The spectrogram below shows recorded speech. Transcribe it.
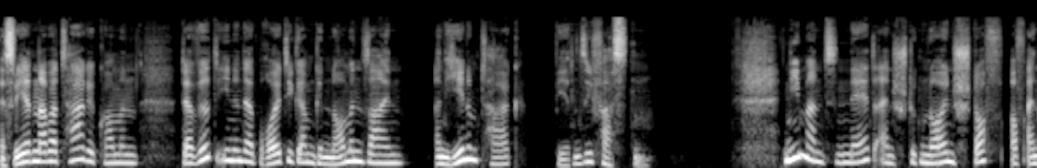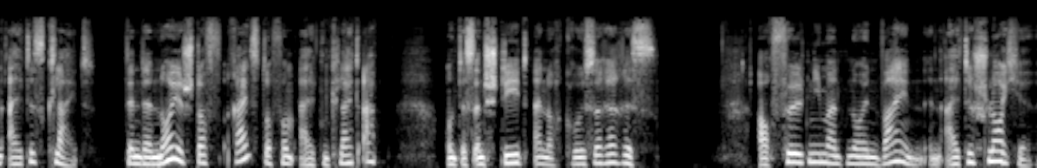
Es werden aber Tage kommen, da wird ihnen der Bräutigam genommen sein, an jenem Tag werden sie fasten. Niemand näht ein Stück neuen Stoff auf ein altes Kleid, denn der neue Stoff reißt doch vom alten Kleid ab, und es entsteht ein noch größerer Riss. Auch füllt niemand neuen Wein in alte Schläuche,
